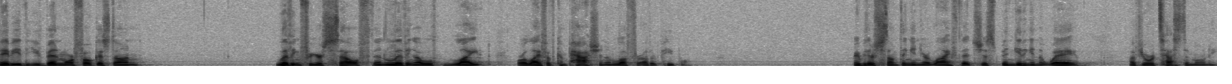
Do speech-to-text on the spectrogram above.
Maybe you've been more focused on living for yourself than living a light or a life of compassion and love for other people. Maybe there's something in your life that's just been getting in the way of your testimony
